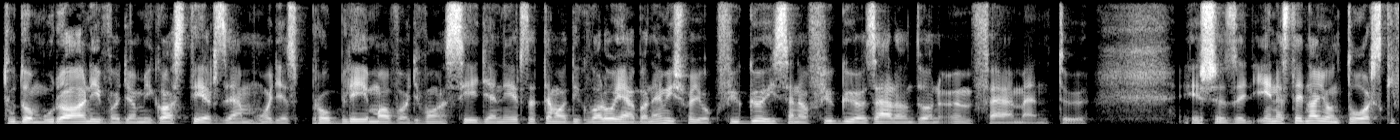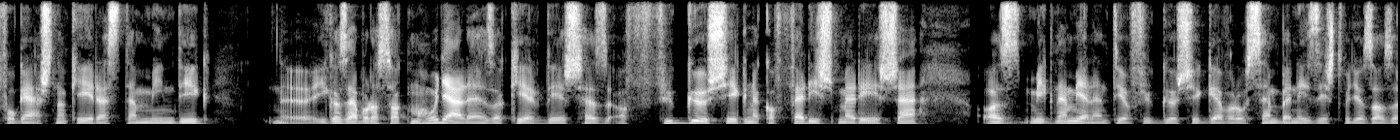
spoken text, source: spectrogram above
tudom uralni, vagy amíg azt érzem, hogy ez probléma, vagy van szégyenérzetem, addig valójában nem is vagyok függő, hiszen a függő az állandóan önfelmentő és ez egy, én ezt egy nagyon torsz kifogásnak éreztem mindig. Igazából a szakma hogy áll ez a kérdéshez? A függőségnek a felismerése az még nem jelenti a függőséggel való szembenézést, vagy az, az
